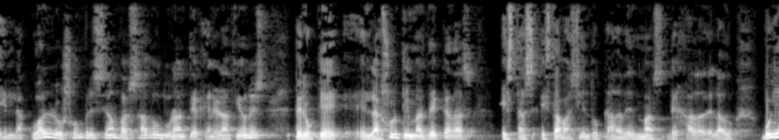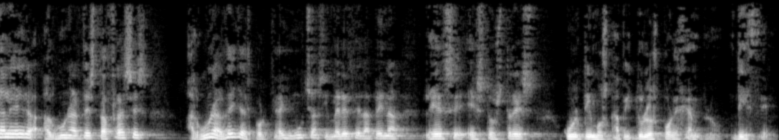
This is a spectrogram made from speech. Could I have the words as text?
en la cual los hombres se han basado durante generaciones, pero que en las últimas décadas estaba siendo cada vez más dejada de lado. Voy a leer algunas de estas frases, algunas de ellas, porque hay muchas y merece la pena leerse estos tres últimos capítulos. Por ejemplo, dice,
